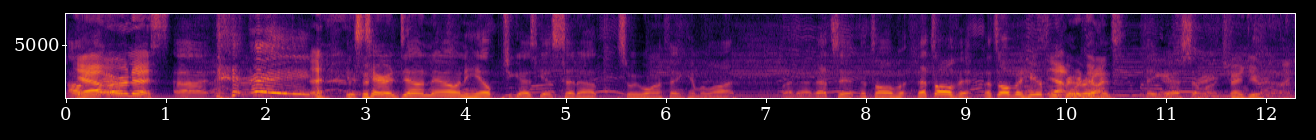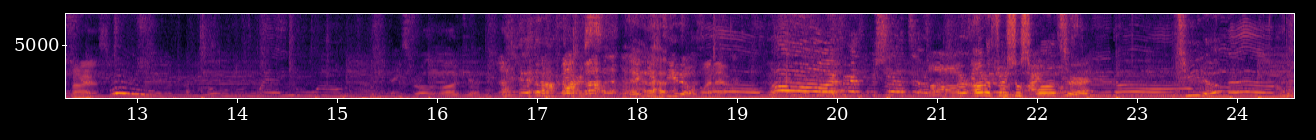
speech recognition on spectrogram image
Yeah, there. Ernest. Uh, hey, he's tearing down now, and he helped you guys get set up. So we want to thank him a lot. But uh, that's it. That's all of it. That's all of it. That's all of it here from Yeah, Granted we're done. Records. Thank you guys so much. Thank you. Thanks, All right. Guys. Thanks for all the vodka. Thank you, Tito. Whenever. Oh, I forgot to give a shout out to our, our unofficial sponsor, Cheetos.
